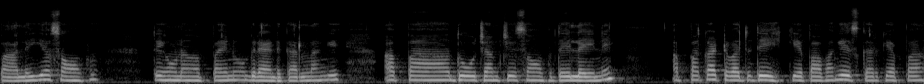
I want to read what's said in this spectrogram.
ਪਾ ਲਈ ਆ ਸੌਂਫ ਅਤੇ ਹੁਣ ਆਪਾਂ ਇਹਨੂੰ ਗ੍ਰੈਂਡ ਕਰ ਲਾਂਗੇ। ਆਪਾਂ 2 ਚਮਚੇ ਸੌਂਫ ਦੇ ਲਏ ਨੇ। ਆਪਾਂ ਘੱਟ ਵੱਧ ਦੇਖ ਕੇ ਪਾਵਾਂਗੇ, ਇਸ ਕਰਕੇ ਆਪਾਂ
